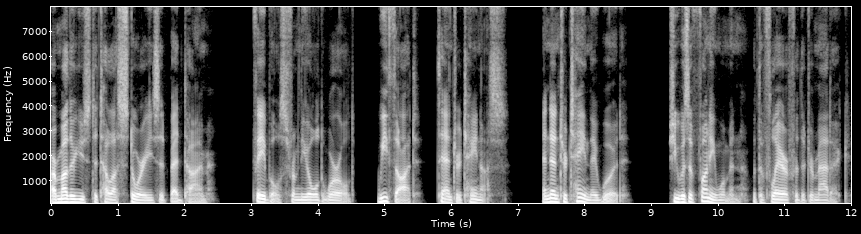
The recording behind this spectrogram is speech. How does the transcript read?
our mother used to tell us stories at bedtime, fables from the old world, we thought, to entertain us. And entertain they would. She was a funny woman with a flair for the dramatic,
